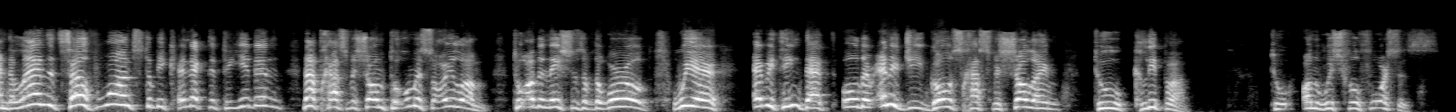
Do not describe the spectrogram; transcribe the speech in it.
And the land itself wants to be connected to Yidden, not Chas V'Shom, to Umas Oilam, to other nations of the world, where everything that, all their energy goes Chas V'Sholem to Klippa, to unwishful forces.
